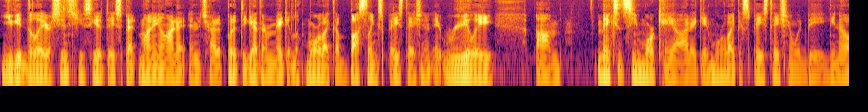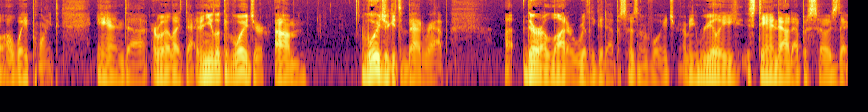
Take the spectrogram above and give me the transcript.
you get the later seasons, you see that they spent money on it and try to put it together and make it look more like a bustling space station. It really um, makes it seem more chaotic and more like a space station would be, you know, a waypoint. And uh, I really like that. And then you look at Voyager. Um, Voyager gets a bad rap uh, there are a lot of really good episodes on Voyager. I mean, really standout episodes that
